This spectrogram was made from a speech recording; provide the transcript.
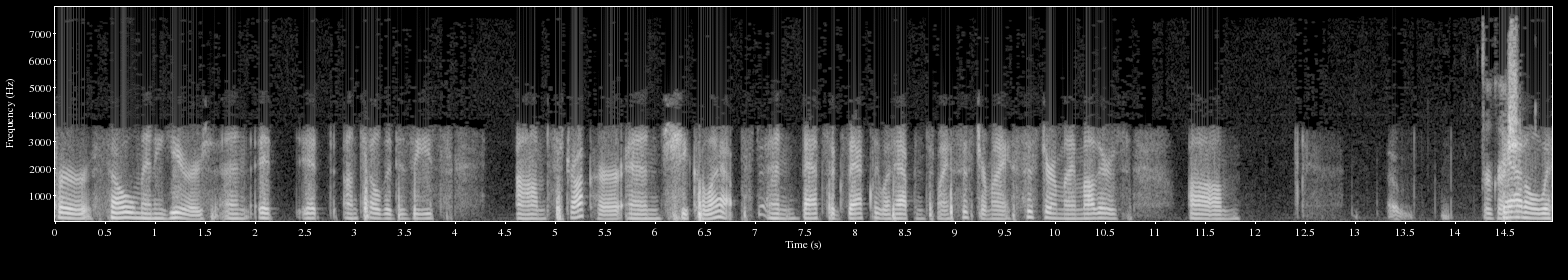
for so many years and it it until the disease um, struck her and she collapsed. And that's exactly what happened to my sister. My sister and my mother's um, battle with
